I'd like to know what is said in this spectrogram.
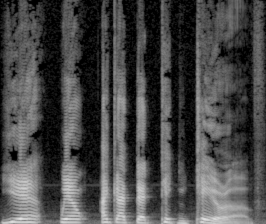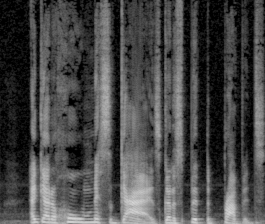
Yeah, well, I got that taken care of. I got a whole mess of guys gonna split the profits.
